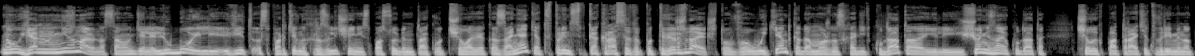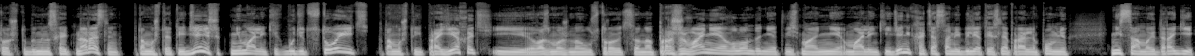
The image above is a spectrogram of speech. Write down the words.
Ну, я не знаю, на самом деле, любой ли вид спортивных развлечений способен так вот человека занять. Это, в принципе, как раз это подтверждает, что в уикенд, когда можно сходить куда-то или еще не знаю куда-то, человек потратит время на то, чтобы именно сходить на рестлинг, потому что это и денежек немаленьких будет стоить, потому что и проехать, и, возможно, устроиться на проживание в Лондоне, это весьма не маленький денег, хотя сами билеты, если я правильно помню, не самые дорогие.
